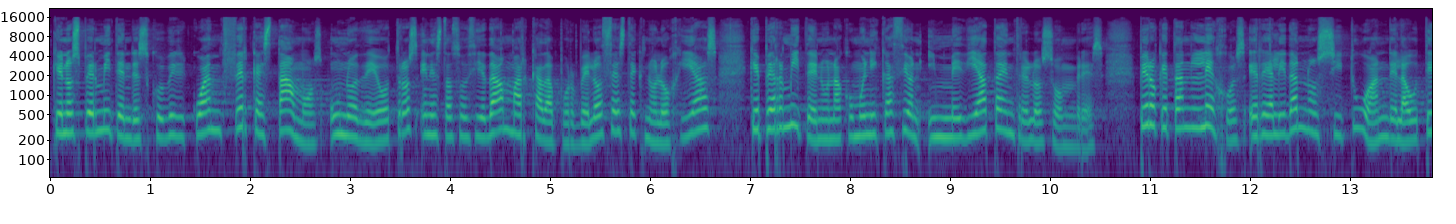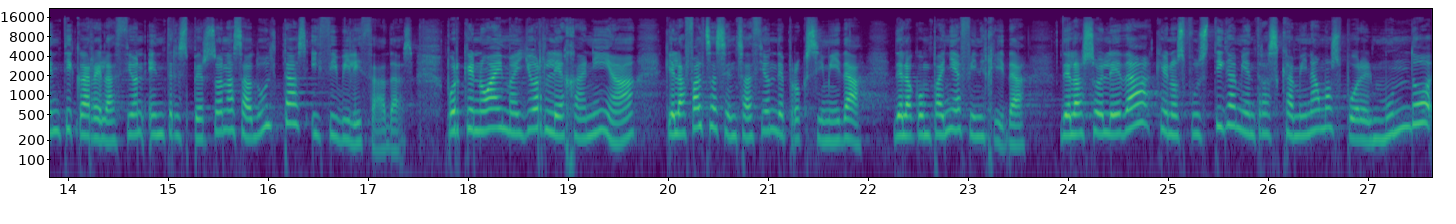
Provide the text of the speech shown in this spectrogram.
que nos permiten descubrir cuán cerca estamos uno de otros en esta sociedad marcada por veloces tecnologías que permiten una comunicación inmediata entre los hombres, pero que tan lejos en realidad nos sitúan de la auténtica relación entre personas adultas y civilizadas, porque no hay mayor lejanía que la falsa sensación de proximidad, de la compañía fingida, de la soledad que nos fustiga mientras caminamos por el mundo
